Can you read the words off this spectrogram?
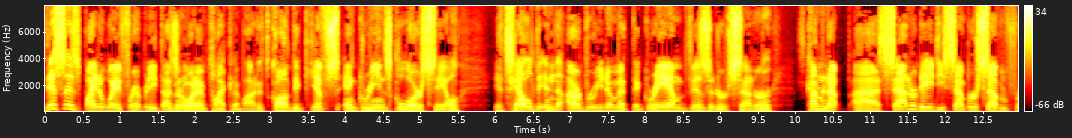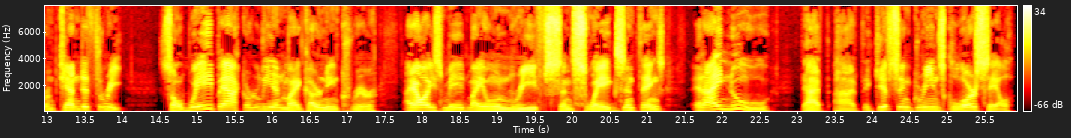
this is, by the way, for everybody who doesn't know what I'm talking about, it's called the Gifts and Greens Galore Sale. It's held in the Arboretum at the Graham Visitor Center. It's coming up uh, Saturday, December 7th from 10 to 3. So, way back early in my gardening career, I always made my own wreaths and swags and things. And I knew that uh, the Gifts and Greens Galore Sale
